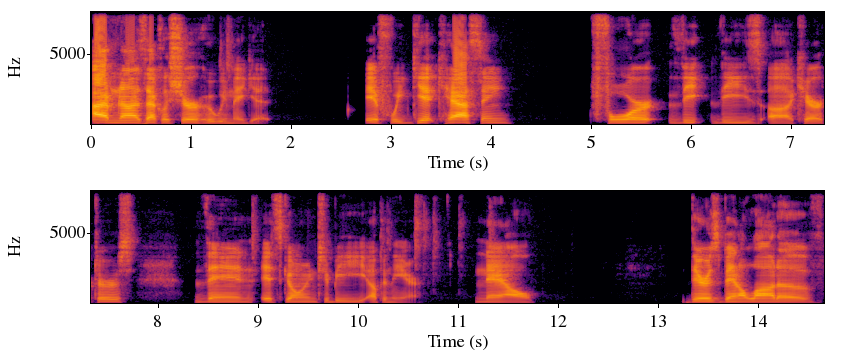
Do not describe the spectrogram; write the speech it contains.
I'm not exactly sure who we may get. If we get casting for the these uh, characters, then it's going to be up in the air. Now, there's been a lot of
